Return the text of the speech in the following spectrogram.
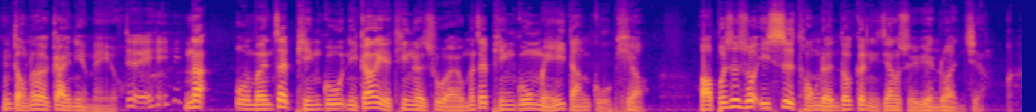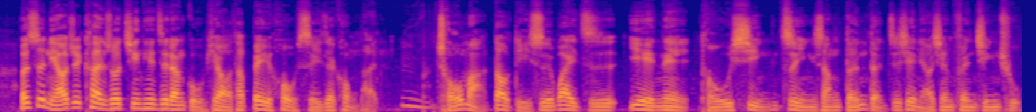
你懂那个概念没有？对，那。我们在评估，你刚刚也听得出来，我们在评估每一档股票，好，不是说一视同仁都跟你这样随便乱讲，而是你要去看说今天这档股票它背后谁在控盘，嗯，筹码到底是外资、业内、投信、自营商等等这些，你要先分清楚。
